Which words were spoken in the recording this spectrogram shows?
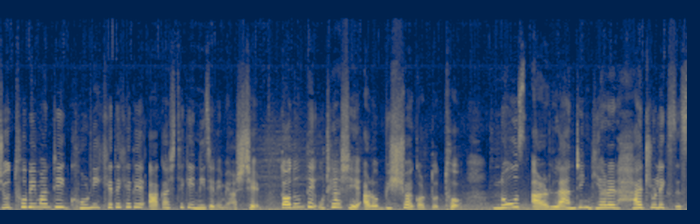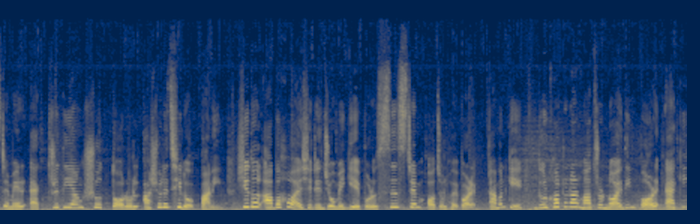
যুদ্ধ বিমানটি ঘূর্ণি খেতে খেতে আকাশ থেকে নিচে নেমে আসছে। তদন্তে উঠে আসে আরও বিস্ময়কর তথ্য। নোজ আর ল্যান্ডিং গিয়ারের হাইড্রোলিক সিস্টেমের এক তৃতীয়াংশ তরল আসলে ছিল পানি। শীতল আবহাওয়ায় সেটি জমে গিয়ে পুরো সিস্টেম অচল হয়ে পড়ে। এমনকি দুর্ঘটনার মাত্র নয় দিন পর একই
